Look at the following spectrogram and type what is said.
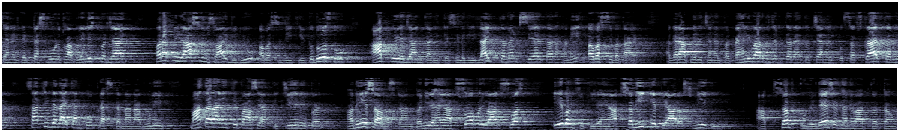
चैनल के डैशबोर्ड अथवा प्लेलिस्ट पर जाए और अपनी राशि अनुसार वीडियो अवश्य देखिए। तो दोस्तों, आपको यह जानकारी कैसी लगी? लाइक, कमेंट, शेयर कर हमें अवश्य बताएँ। अगर आप मेरे चैनल पर पहली बार विज़िट कर रहे हैं तो चैनल को सब्सक्राइब कर लें। साथ ही बेल आइकन को प्रेस करना ना भूलें। माता रानी कृपा से आपके चेहरे पर हमेशा मुस्कान बनी रहे। आप स्व परिवार स्वस्थ एवं सुखी रहे। आप सभी के प्यार और स्नेह की आप सबको हृदय से धन्यवाद करता हूँ।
